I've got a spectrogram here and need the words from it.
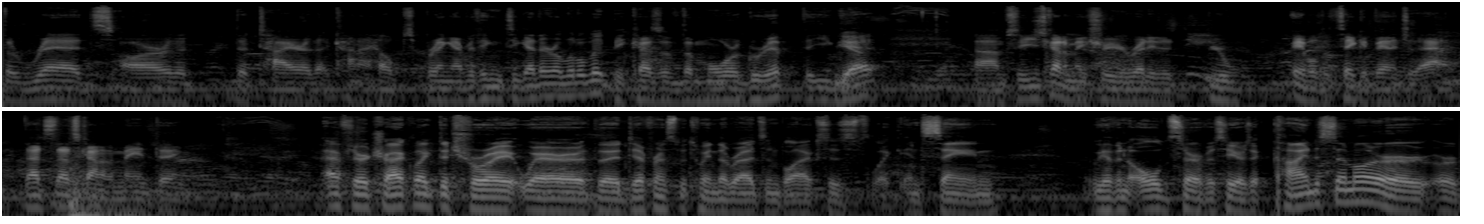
the reds are the the tire that kind of helps bring everything together a little bit because of the more grip that you get. Um, so you just got to make sure you're ready to you're able to take advantage of that. That's that's kind of the main thing. After a track like Detroit, where the difference between the reds and blacks is like insane, we have an old surface here. Is it kind of similar or, or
